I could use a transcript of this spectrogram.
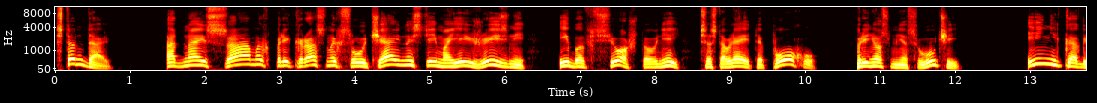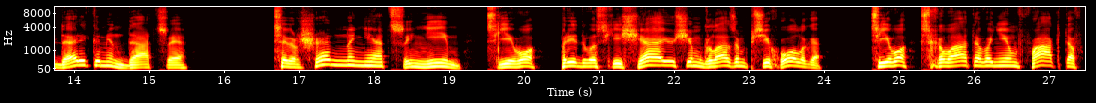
Стендаль — одна из самых прекрасных случайностей моей жизни, ибо все, что в ней составляет эпоху, принес мне случай и никогда рекомендация — совершенно неоценим с его предвосхищающим глазом психолога, с его схватыванием фактов,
